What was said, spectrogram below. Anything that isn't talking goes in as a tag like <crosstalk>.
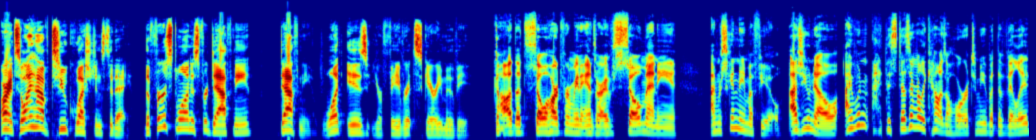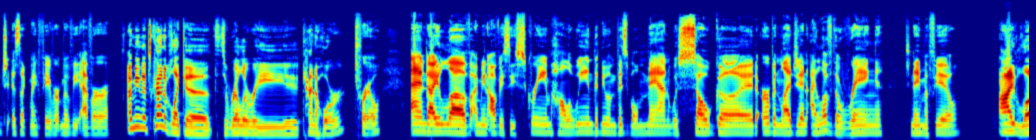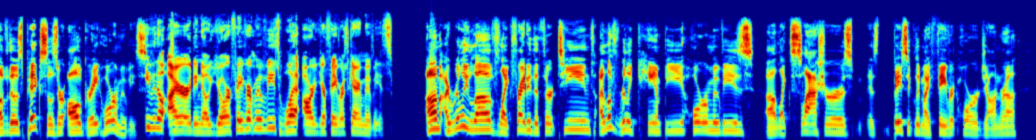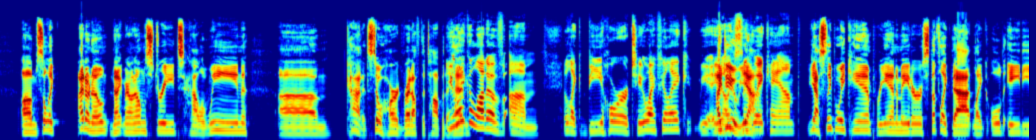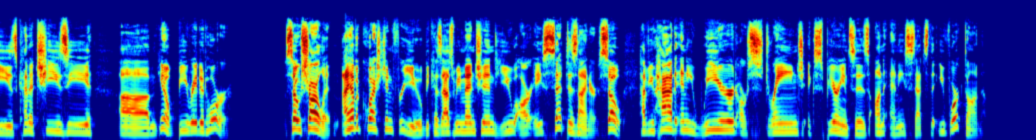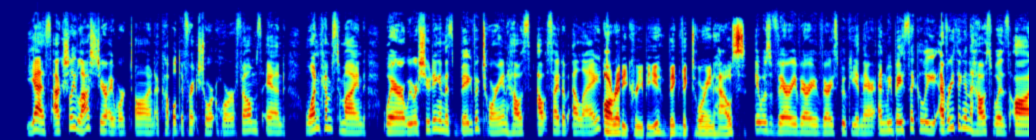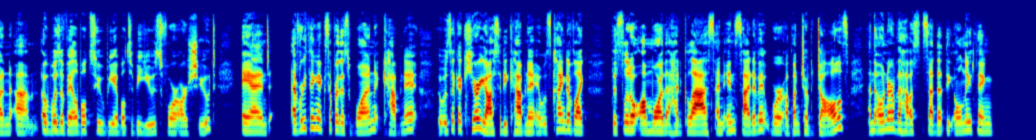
All right, so I have two questions today. The first one is for Daphne. Daphne, what is your favorite scary movie? God, that's so hard for me to answer. I have so many. I'm just gonna name a few. As you know, I wouldn't. This doesn't really count as a horror to me, but The Village is like my favorite movie ever. I mean, it's kind of like a thrillery kind of horror. True. And I love, I mean, obviously, Scream, Halloween, The New Invisible Man was so good. Urban Legend. I love The Ring, to name a few. I love those picks. Those are all great horror movies. Even though I already know your favorite movies, what are your favorite scary movies? Um, I really love like Friday the Thirteenth. I love really campy horror movies, uh, like slashers is basically my favorite horror genre. Um, so like I don't know, Nightmare on Elm Street, Halloween. Um, God, it's so hard right off the top of the you head. You like a lot of um, like B horror too. I feel like you I do, like yeah. Sleepaway Camp. yeah, Sleepaway Camp, Reanimator, stuff like that, like old '80s, kind of cheesy, um, you know, B-rated horror. So, Charlotte, I have a question for you because, as we mentioned, you are a set designer. So, have you had any weird or strange experiences on any sets that you've worked on? Yes, actually, last year I worked on a couple different short horror films, and one comes to mind where we were shooting in this big Victorian house outside of LA. Already creepy, big Victorian house. It was very, very, very spooky in there, and we basically everything in the house was on um, uh, was available to be able to be used for our shoot, and everything except for this one cabinet. It was like a curiosity cabinet. It was kind of like this little armoire that had glass, and inside of it were a bunch of dolls. And the owner of the house said that the only thing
